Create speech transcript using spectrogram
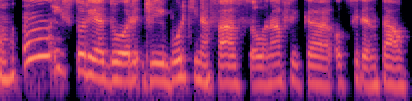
Um historiador de Burkina Faso, na África Ocidental,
